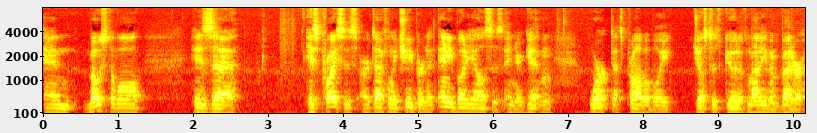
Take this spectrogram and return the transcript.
And most of all, his uh, his prices are definitely cheaper than anybody else's, and you're getting work that's probably just as good, if not even better.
